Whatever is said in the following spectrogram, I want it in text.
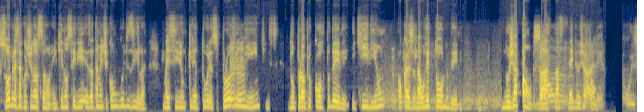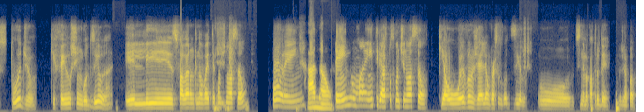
sobre essa continuação, em que não seria exatamente como Godzilla, mas seriam criaturas provenientes do próprio corpo dele e que iriam ocasionar o retorno dele no Japão, Só na, um na série do Japão. detalhe. O estúdio que fez o Shin Godzilla, eles falaram que não vai ter continuação, porém Ah, não. tem uma, entre aspas, continuação, que é o Evangelion vs Godzilla, o cinema 4D do Japão.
